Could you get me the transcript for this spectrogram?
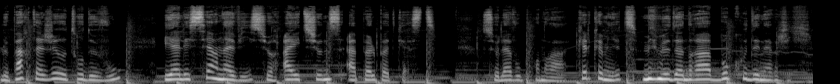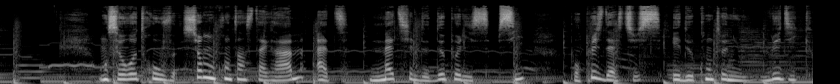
le partager autour de vous et à laisser un avis sur iTunes Apple Podcast. Cela vous prendra quelques minutes, mais me donnera beaucoup d'énergie. On se retrouve sur mon compte Instagram, at Mathilde de Police Psy, pour plus d'astuces et de contenu ludique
